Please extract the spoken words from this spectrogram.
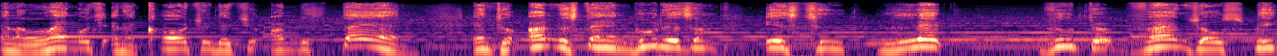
in a language and a culture that you understand. And to understand Buddhism is to let Luther Vandross speak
